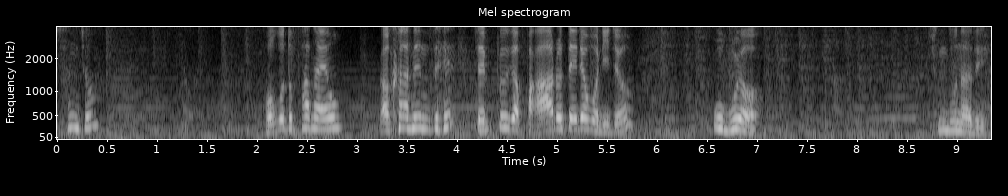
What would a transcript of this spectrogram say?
상점? 버거도 파나요? 라고 하는데 제프가 바로 때려버리죠. 오, 뭐야? 충분하대.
